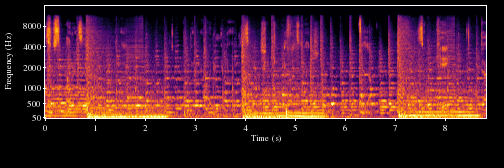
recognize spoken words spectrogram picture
isso se parece okay. Da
